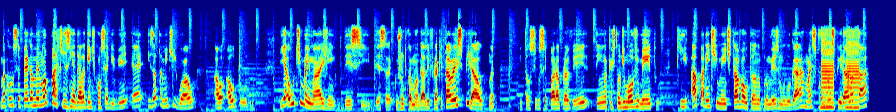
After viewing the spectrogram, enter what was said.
mas quando você pega a menor partezinha dela que a gente consegue ver, é exatamente igual ao, ao todo. E a última imagem desse, dessa, junto com a mandala e fractal é a espiral, né? Então, se você parar para ver, tem uma questão de movimento que aparentemente está voltando para o mesmo lugar, mas como a espiral está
